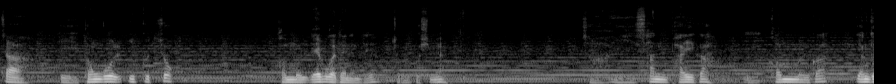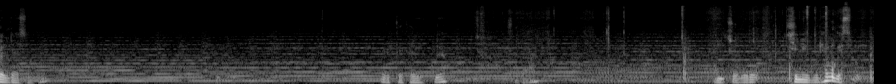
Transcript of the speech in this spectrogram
자, 이 동굴 입구 쪽 건물 내부가 되는데요. 이쪽을 보시면 자, 이 산 바위가 이 건물과 연결돼서 이렇게 되어 있고요. 자, 제가 안쪽으로 진입을 해보겠습니다.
